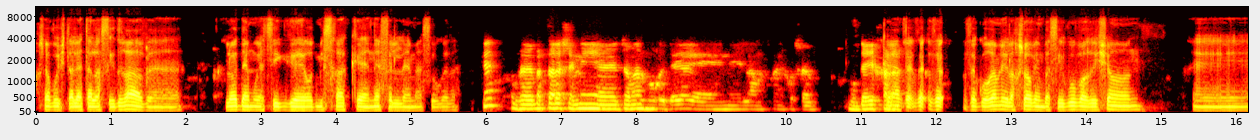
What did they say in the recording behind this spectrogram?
עכשיו הוא השתלט על הסדרה, ולא יודע אם הוא יציג אה, עוד משחק אה, נפל מהסוג הזה. כן, ובצד השני ג'מאל מורי די נעלם, אני חושב. הוא די חלק. כן, זה, זה, זה, זה גורם לי לחשוב אם בסיבוב הראשון אה,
